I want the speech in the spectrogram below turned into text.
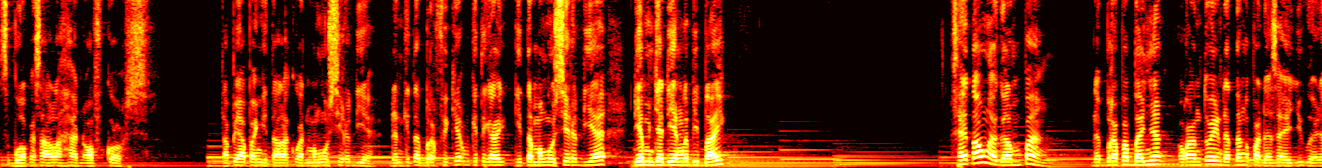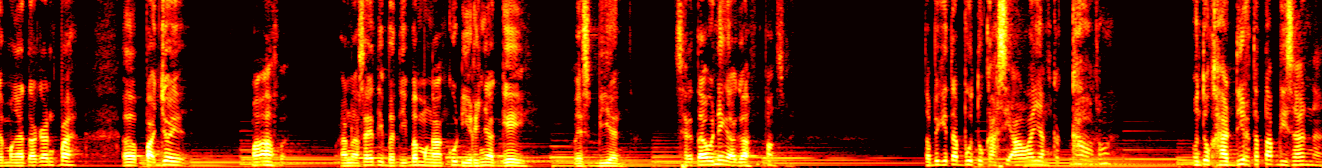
sebuah kesalahan, of course. Tapi apa yang kita lakukan? Mengusir dia. Dan kita berpikir ketika kita mengusir dia, dia menjadi yang lebih baik. Saya tahu nggak gampang. Dan berapa banyak orang tua yang datang kepada saya juga dan mengatakan, Pak, uh, Pak Joy, maaf, anak saya tiba-tiba mengaku dirinya gay, lesbian. Saya tahu ini nggak gampang. Tapi kita butuh kasih Allah yang kekal, tahu untuk hadir tetap di sana.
